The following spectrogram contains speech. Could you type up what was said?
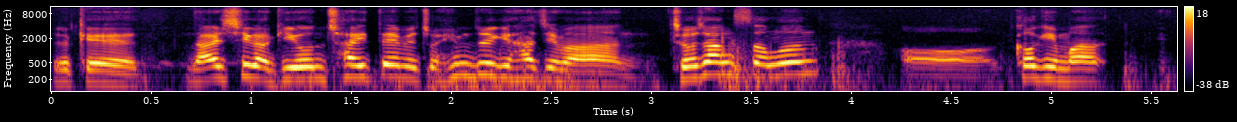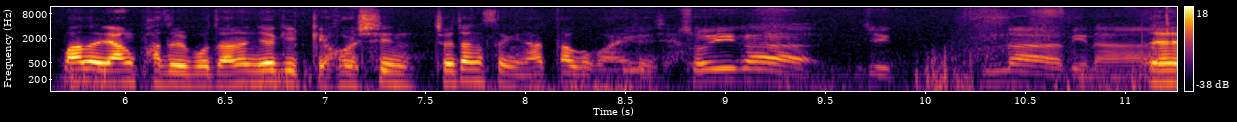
이렇게 날씨가 기온 차이 때문에 좀 힘들긴 하지만 저장성은 어 거기만 마늘 양파들보다는 여기 게 훨씬 저장성이 낮다고 봐야 되죠. 저희가 이제 군납이나 네, 네,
